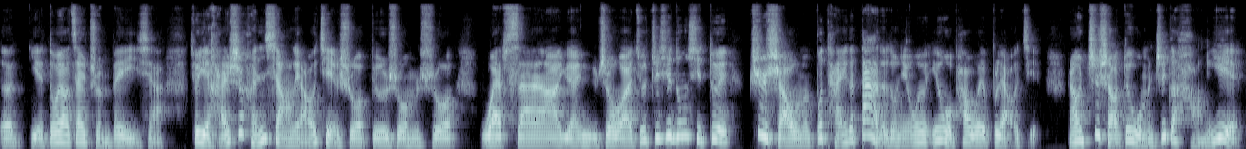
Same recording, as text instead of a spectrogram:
呃也都要再准备一下，就也还是很想了解说，比如说我们说 Web 三啊、元宇宙啊，就这些东西对至少我们不谈一个大的东西，我因为我怕我也不了解，然后至少对我们这个行业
